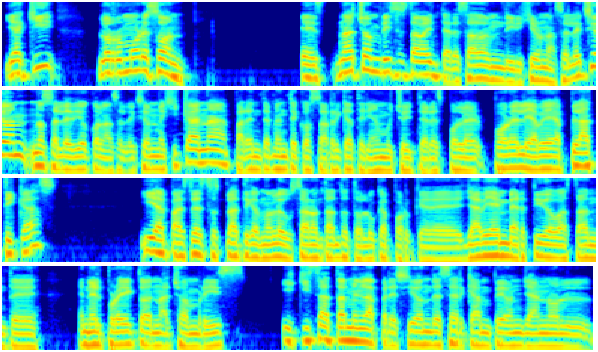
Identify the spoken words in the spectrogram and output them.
Y aquí los rumores son, Nacho Ambriz estaba interesado en dirigir una selección, no se le dio con la selección mexicana, aparentemente Costa Rica tenía mucho interés por por él y había pláticas. Y al parecer estas pláticas no le gustaron tanto a Toluca porque ya había invertido bastante en el proyecto de Nacho Ambriz. Y quizá también la presión de ser campeón ya no,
